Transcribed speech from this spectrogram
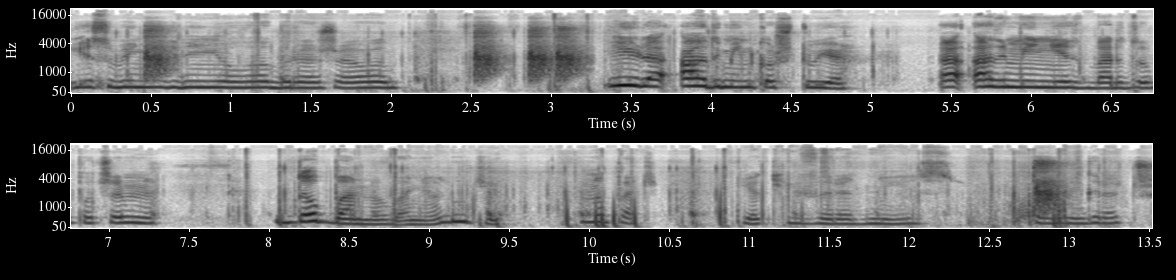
Ja sobie nigdy nie wyobrażałem, ile admin kosztuje. A admin jest bardzo potrzebny do banowania ludzi. No patrz, jaki wyradny jest ten gracz.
